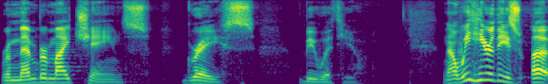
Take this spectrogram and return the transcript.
Remember my chains. Grace be with you. Now we hear these uh,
